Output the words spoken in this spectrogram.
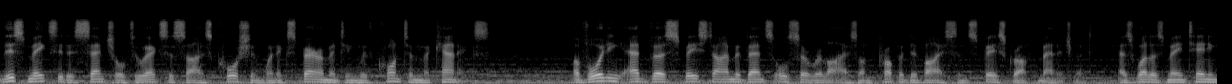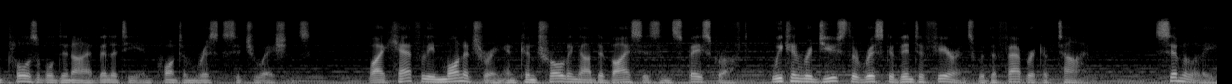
This makes it essential to exercise caution when experimenting with quantum mechanics. Avoiding adverse spacetime events also relies on proper device and spacecraft management, as well as maintaining plausible deniability in quantum risk situations. By carefully monitoring and controlling our devices and spacecraft, we can reduce the risk of interference with the fabric of time. Similarly,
